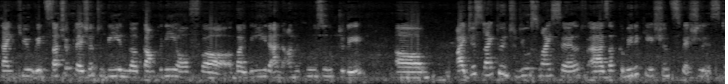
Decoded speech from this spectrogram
thank you. It's such a pleasure to be in the company of uh, Balbir and Anukuzu today. Um, I just like to introduce myself as a communication specialist.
